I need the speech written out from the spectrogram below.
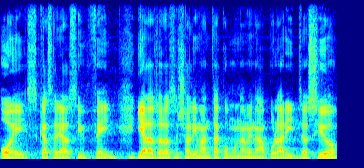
o ells, que seria el Sinn Féin. I aleshores això alimenta com una mena de polarització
